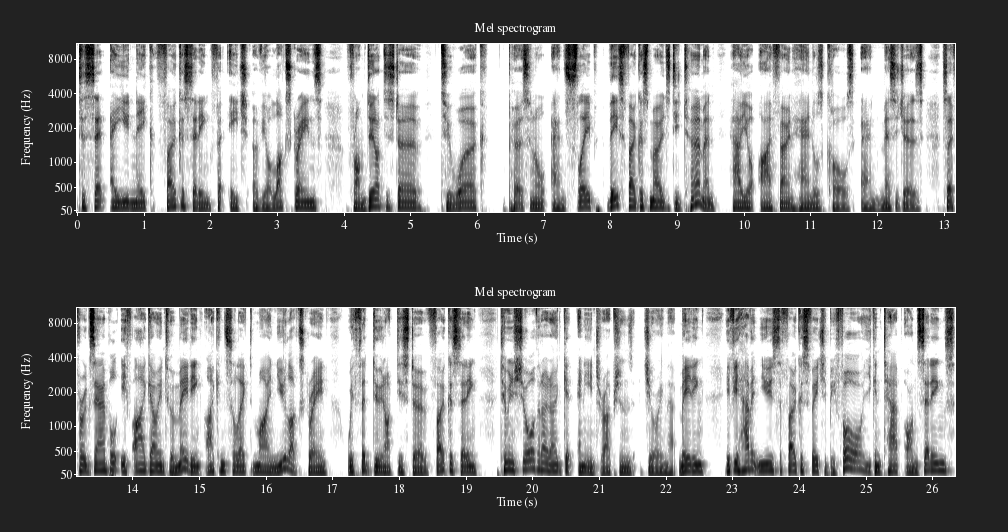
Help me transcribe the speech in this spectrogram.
to set a unique focus setting for each of your lock screens from do not disturb to work, personal, and sleep. These focus modes determine how your iPhone handles calls and messages. So, for example, if I go into a meeting, I can select my new lock screen with the Do Not Disturb focus setting to ensure that I don't get any interruptions during that meeting. If you haven't used the focus feature before, you can tap on Settings,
